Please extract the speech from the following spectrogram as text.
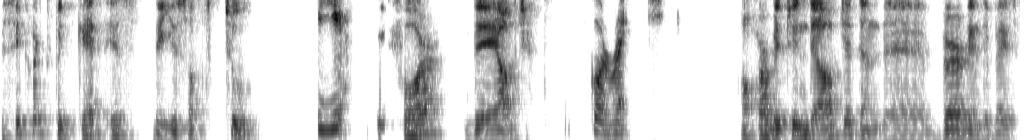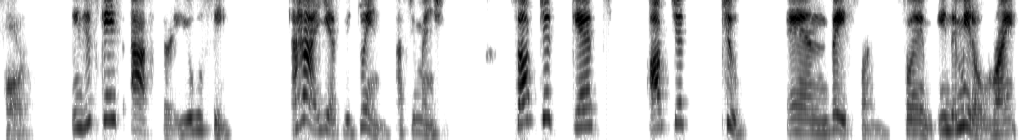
The secret with get is the use of to Yes, before the object correct. or, between the object and the verb in the base form. In this case, after, you will see. Aha, yes, between, as you mentioned. Subject, get, object, to, and base form. So in, in the middle, right?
